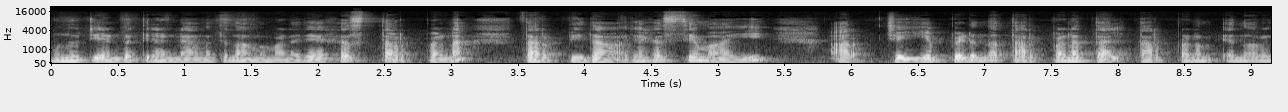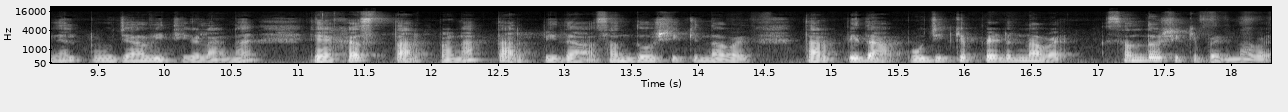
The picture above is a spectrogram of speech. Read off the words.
മുന്നൂറ്റി എൺപത്തി രണ്ടാമത്തെ നാമമാണ് രഹസ്തർപ്പണ തർപ്പിത. രഹസ്യമായി ചെയ്യപ്പെടുന്ന തർപ്പണത്താൽ തർപ്പണം എന്ന് പറഞ്ഞാൽ പൂജാവിധികളാണ്. രഹസ്തർപ്പണ തർപ്പിത സന്തോഷിക്കുന്നവൾ തർപ്പിത പൂജിക്കപ്പെടുന്നവൾ സന്തോഷിക്കപ്പെടുന്നവൾ.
